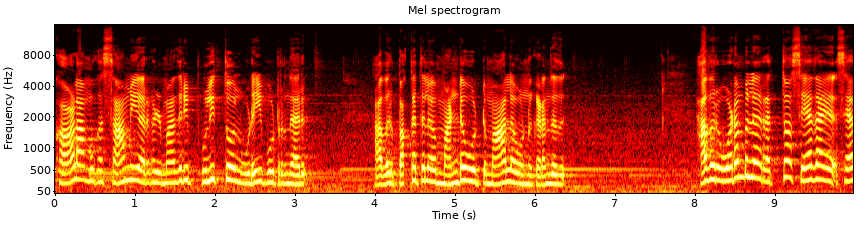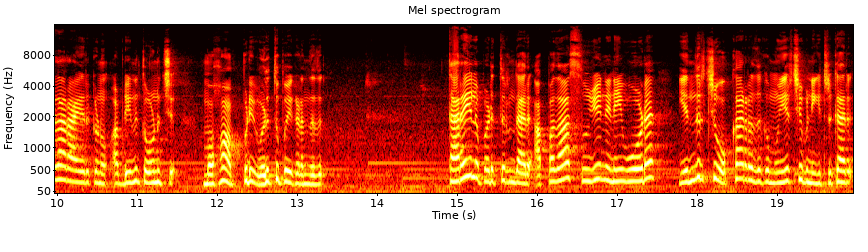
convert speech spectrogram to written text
காளாமுக சாமியார்கள் மாதிரி புலித்தோல் உடை போட்டிருந்தார். அவர் பக்கத்தில் மண்டை ஓட்டு மாலை ஒன்று கிடந்தது. அவர் உடம்புல ரத்தம் சேதாய சேதாராயிருக்கணும் அப்படின்னு தோணுச்சு. முகம் அப்படி வெளுத்து போய் கிடந்தது. தரையில் படுத்திருந்தார். அப்போதான் சுய நினைவோட எந்திரிச்சு உட்கார்றதுக்கு முயற்சி பண்ணிக்கிட்டு இருக்காரு.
